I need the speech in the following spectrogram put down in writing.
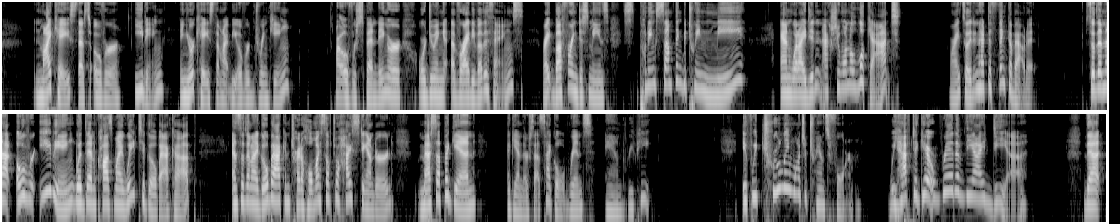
In my case, that's overeating. In your case, that might be over drinking or overspending or, or doing a variety of other things, right? Buffering just means putting something between me and what I didn't actually want to look at, right? So I didn't have to think about it. So then that overeating would then cause my weight to go back up. And so then I go back and try to hold myself to a high standard, mess up again. Again, there's that cycle rinse and repeat. If we truly want to transform, we have to get rid of the idea that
